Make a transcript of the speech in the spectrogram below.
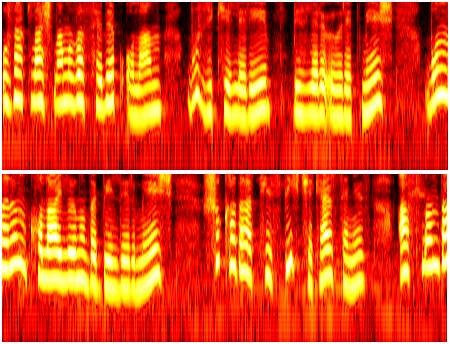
uzaklaşmamıza sebep olan bu zikirleri bizlere öğretmiş. Bunların kolaylığını da bildirmiş. Şu kadar tesbih çekerseniz aslında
